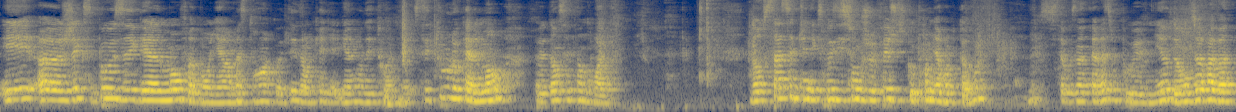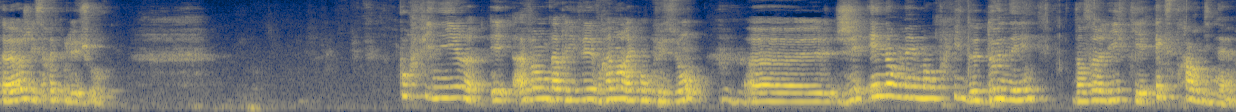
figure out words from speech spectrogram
Et euh, j'expose également, enfin bon, il y a un restaurant à côté dans lequel il y a également des toiles. C'est tout localement dans cet endroit-là. Donc ça, c'est une exposition que je fais jusqu'au 1er octobre. Si ça vous intéresse, vous pouvez venir de 11h à 20h, j'y serai tous les jours. Pour finir, et avant d'arriver vraiment à la conclusion, euh, j'ai énormément pris de données dans un livre qui est extraordinaire,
